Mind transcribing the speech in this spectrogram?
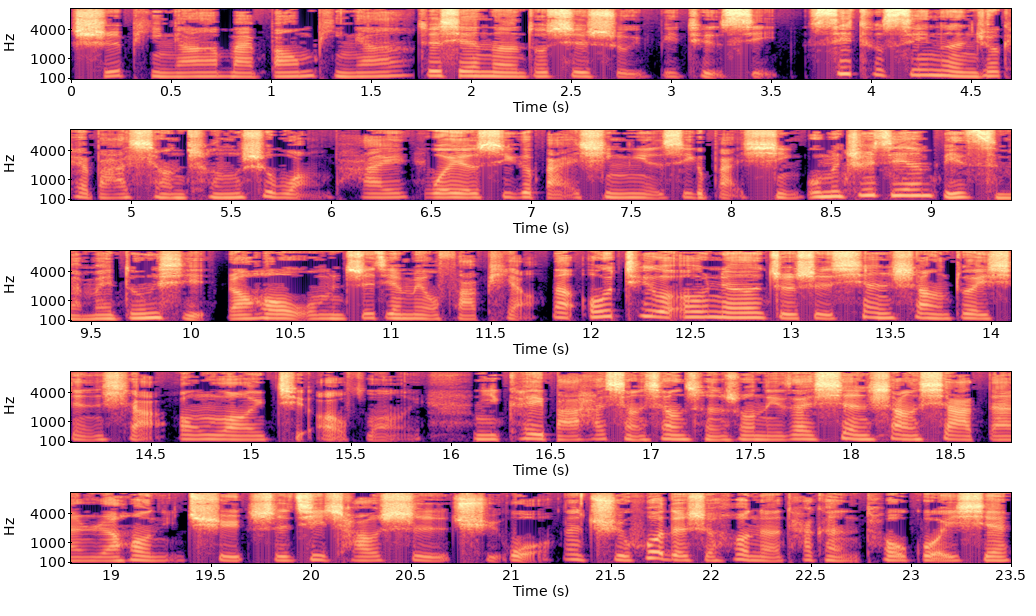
食品啊、买保品啊，这些呢都是属于 B to C。C to C 呢，你就可以把它想成是网拍，我也是一个百姓，你也是一个百姓，我们之间彼此买卖东西，然后我们之间没有发票。那 O to O 呢，就是线上对线下，Online to Offline，你可以把它想象成说你在线上下单，然后你去实际超市取货。那取货的时候呢，他可能透过一些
